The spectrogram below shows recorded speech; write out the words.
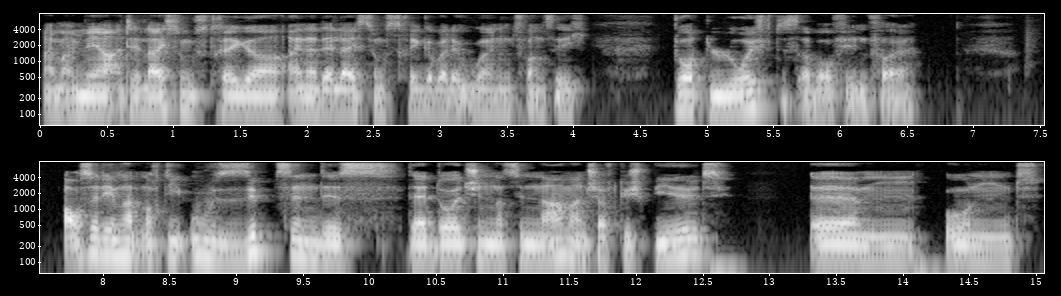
einmal mehr der Leistungsträger, einer der Leistungsträger bei der U21. Dort läuft es aber auf jeden Fall. Außerdem hat noch die U17 des, der deutschen Nationalmannschaft gespielt ähm, und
